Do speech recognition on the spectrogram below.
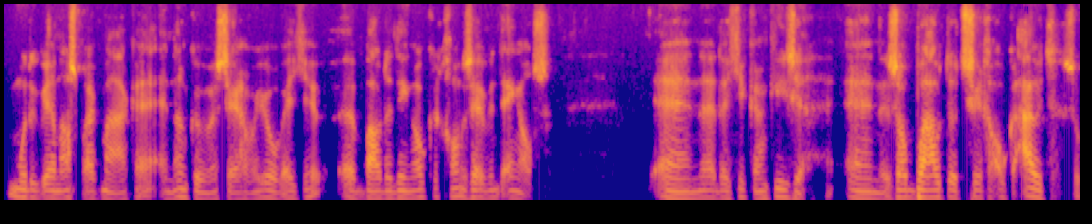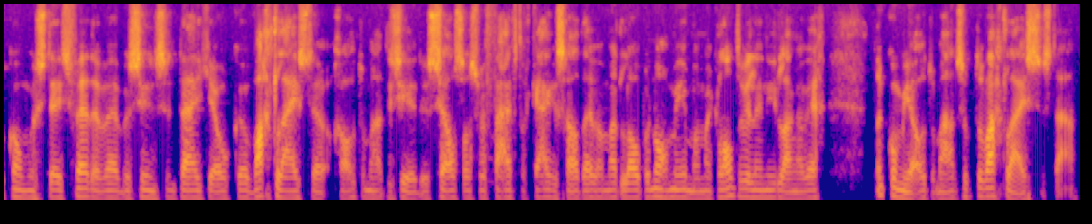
moet ik weer een afspraak maken. En dan kunnen we zeggen van, joh, weet je, uh, bouw dat ding ook gewoon eens even in het Engels. En uh, dat je kan kiezen. En zo bouwt het zich ook uit. Zo komen we steeds verder. We hebben sinds een tijdje ook uh, wachtlijsten geautomatiseerd. Dus zelfs als we 50 kijkers gehad hebben, maar het lopen nog meer, maar mijn klanten willen niet langer weg, dan kom je automatisch op de wachtlijst te staan.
